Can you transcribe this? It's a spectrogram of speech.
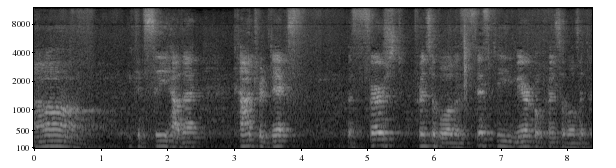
Oh, you can see how that contradicts the first principle of the 50 miracle principles at the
